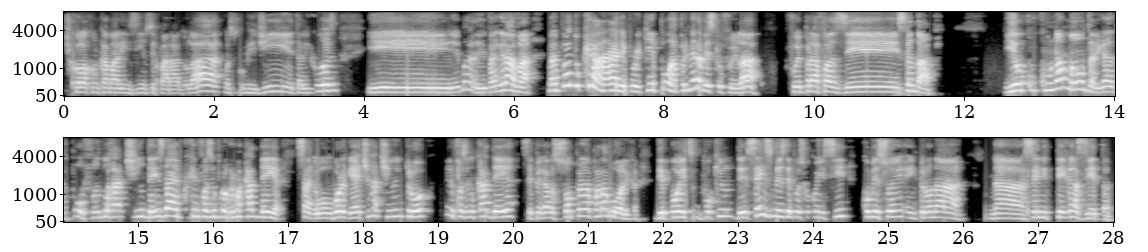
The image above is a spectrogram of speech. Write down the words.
Te coloca um camarinzinho separado lá, com as comidinhas e tal e coisa. E, mano, ele vai gravar. Mas pô, é do caralho, porque, porra, a primeira vez que eu fui lá foi pra fazer stand-up. E eu com o cu na mão, tá ligado? Pô, fã do Ratinho desde a época que ele fazia o programa Cadeia. Saiu o Borghetti, Ratinho entrou, ele fazendo Cadeia, você pegava só pela parabólica. Depois, um pouquinho, seis meses depois que eu conheci, começou, entrou na, na CNT Gazeta,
